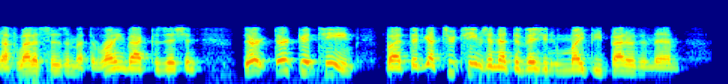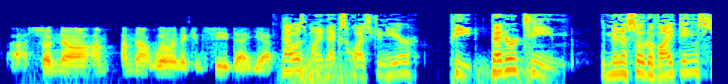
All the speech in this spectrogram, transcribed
and athleticism at the running back position. They're they're a good team, but they've got two teams in that division who might be better than them. Uh, so no, I'm I'm not willing to concede that yet. That was my next question here, Pete. Better team, the Minnesota Vikings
